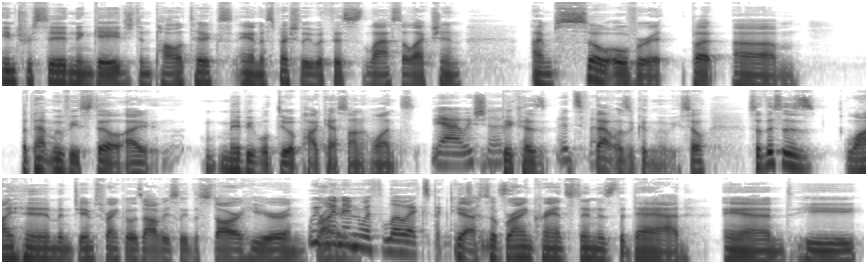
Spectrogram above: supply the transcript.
interested and engaged in politics and especially with this last election I'm so over it but um but that movie still I maybe we'll do a podcast on it once yeah, we should. because It's fun. that was a good movie. So, so this is why him and James Franco is obviously the star here, and we Bryan, went in with low expectations. yeah. So Bryan Cranston is the dad, and he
